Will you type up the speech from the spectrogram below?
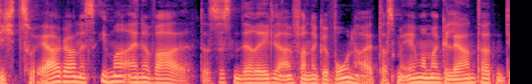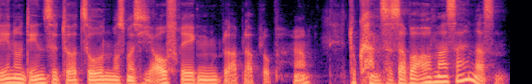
Dich zu ärgern ist immer eine Wahl. Das ist in der Regel einfach eine Gewohnheit, dass man irgendwann mal gelernt hat, in den und den Situationen muss man sich aufregen, bla bla bla. Ja? Du kannst es aber auch mal sein lassen.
